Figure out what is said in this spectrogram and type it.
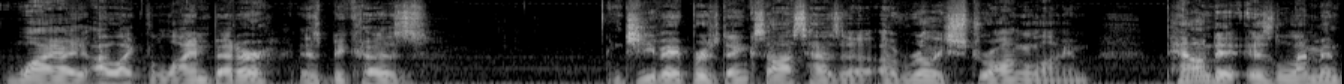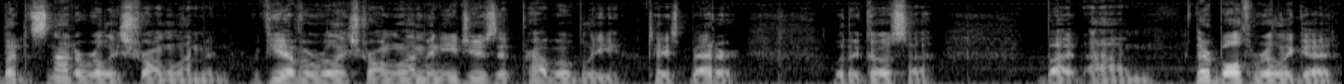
why I, I like the lime better is because G Vapor's Dank Sauce has a, a, really strong lime. Pound It is lemon, but it's not a really strong lemon. If you have a really strong lemon e-juice, it probably tastes better with a Gose. But um, they're both really good.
